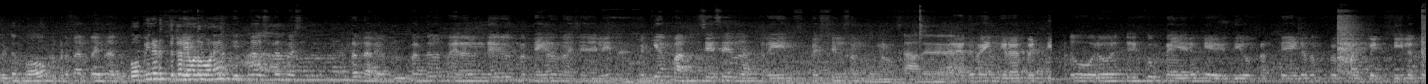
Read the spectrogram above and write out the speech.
വീട്ടിൽ പോകും നമ്മുടെ സർപ്രൈസ് ആക്കും. പോപ്പിന്റെ അടുത്തിട്ടല്ലേ നമ്മൾ പോണേ? ഇപ്രാവശ്യത്തെ പ്രശ്നം എന്താ പറയുക ഇപ്പോഴത്തെ വിരലിന്റെ ഒരു പ്രത്യേകത എന്താ വെച്ച് കഴിഞ്ഞാൽ എനിക്ക് ഞാൻ പർച്ചേസ് ചെയ്തത് അത്രയും സ്പെഷ്യൽ സംഭവങ്ങളാണ് അതെ, അതെ. അതായത് ഭയങ്കര പെട്ടി. അത് ഓരോരുത്തർക്കും പേരൊക്കെ എഴുതിയോ പ്രത്യേകത പെട്ടിയിലൊക്കെ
